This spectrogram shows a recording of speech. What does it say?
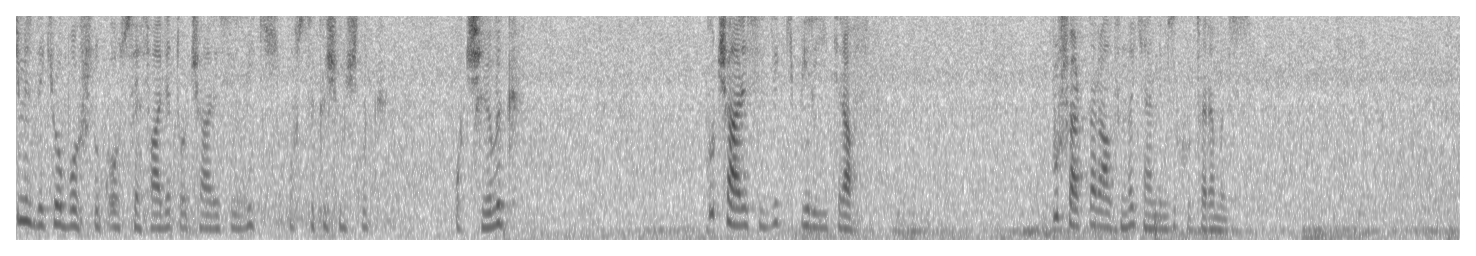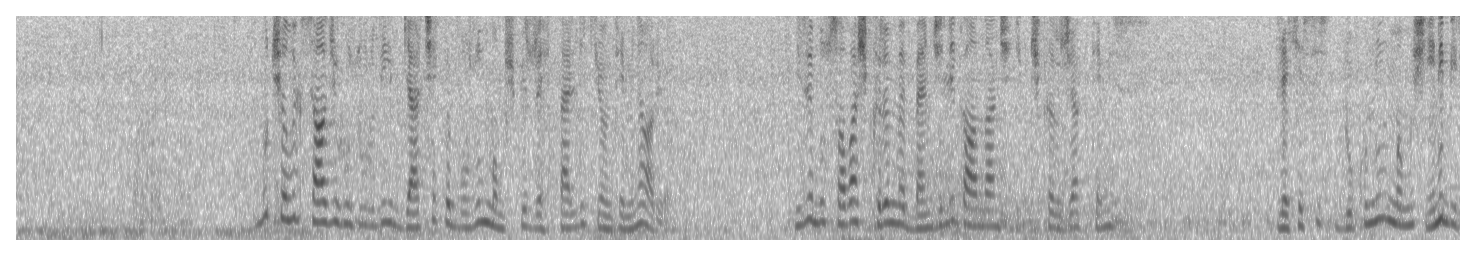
İçimizdeki o boşluk, o sefalet, o çaresizlik, o sıkışmışlık, o çığlık, bu çaresizlik bir itiraf. Bu şartlar altında kendimizi kurtaramayız. Bu çığlık sadece huzuru değil, gerçek ve bozulmamış bir rehberlik yöntemini arıyor. Bizi bu savaş, kırım ve bencillik ağından çekip çıkaracak temiz, lekesiz, dokunulmamış yeni bir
